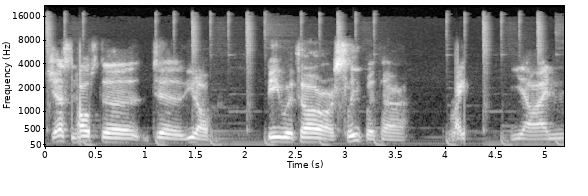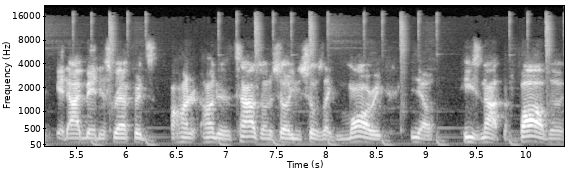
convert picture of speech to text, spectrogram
just in hopes to to you know be with her or sleep with her, right? You know, and, and I made this reference a hundred hundreds of times on the show. Even shows like Maury, you know, he's not the father.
